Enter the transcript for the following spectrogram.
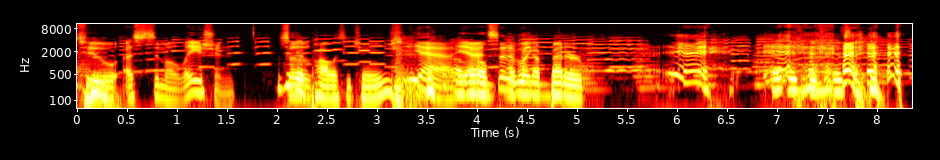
to assimilation. It's So- a good policy change. Yeah, a yeah, Little, instead I of, mean, like- a better. Eh, It- it- it's- It's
